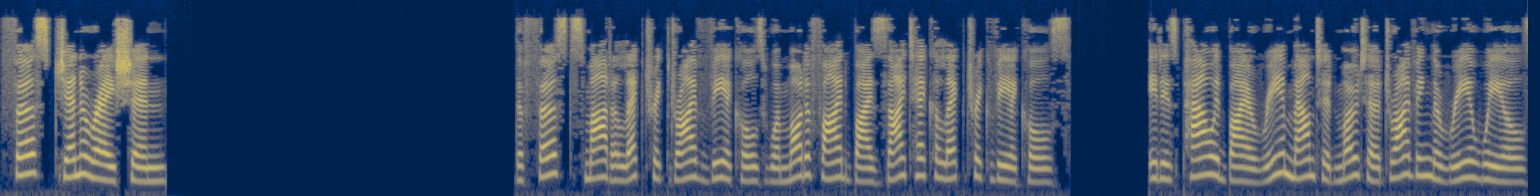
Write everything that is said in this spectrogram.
First generation The first smart electric drive vehicles were modified by Zytek Electric Vehicles. It is powered by a rear-mounted motor driving the rear wheels.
